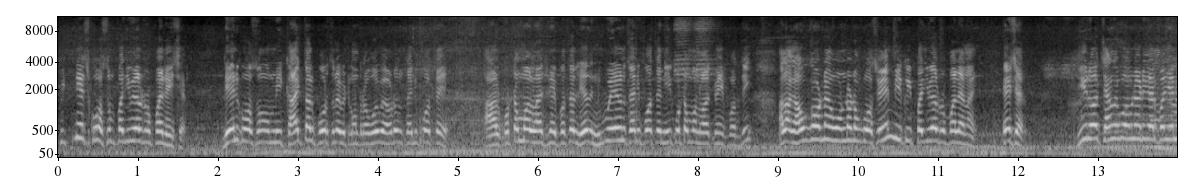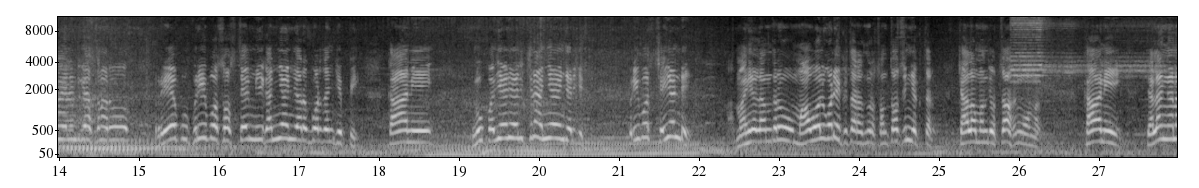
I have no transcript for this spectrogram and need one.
ఫిట్నెస్ కోసం పదివేల రూపాయలు వేశారు. దేనికోసం మీ కాగితాలు పోర్సులో పెట్టుకుంటారు బాబు ఎవడో చనిపోతే ఆ కుటుంబాలు నాశనం అయిపోతే లేదు నువ్వేమైనా చనిపోతే నీ కుటుంబం నాశనం అయిపోద్ది. అలాగ అవ్వకుండా ఉండడం కోసమే మీకు ఈ పదివేల రూపాయలు అయినా వేశారు. ఈరోజు చంద్రబాబు నాయుడు గారు పదిహేను వేలు ఎందుకు వేస్తున్నారు? రేపు ఫ్రీ బస్ వస్తే మీకు అన్యాయం జరగకూడదని చెప్పి. కానీ నువ్వు పదిహేను వేలు ఇచ్చినా అన్యాయం జరిగింది. ఫ్రీ బస్ చేయండి. మహిళలందరూ మా వాళ్ళు కూడా ఎక్కుతారు అందరూ సంతోషంగా ఎక్కుతారు. చాలామంది ఉత్సాహంగా ఉన్నారు. కానీ తెలంగాణ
